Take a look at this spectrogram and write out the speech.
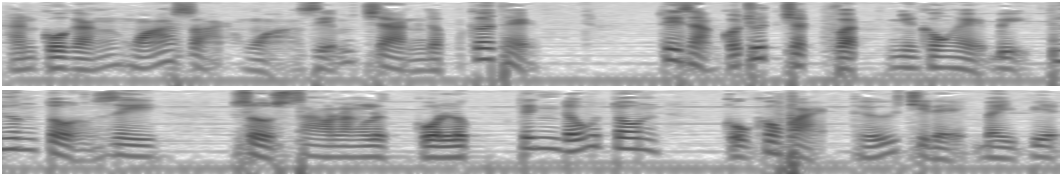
hắn cố gắng hóa giải hỏa diễm tràn ngập cơ thể. Tuy rằng có chút chật vật nhưng không hề bị thương tổn gì, dù sao năng lực của lục tinh đấu tôn cũng không phải thứ chỉ để bày biện.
